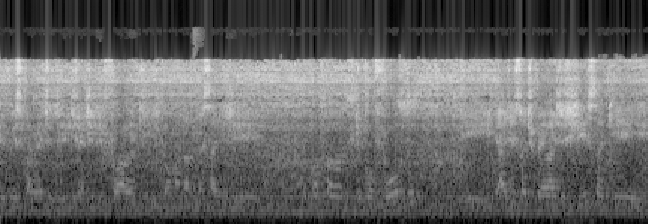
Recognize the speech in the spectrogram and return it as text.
e principalmente de gente de fora que estão mandando mensagem de, de conforto. E a gente só espera a justiça que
